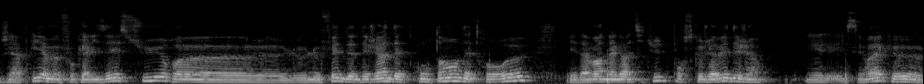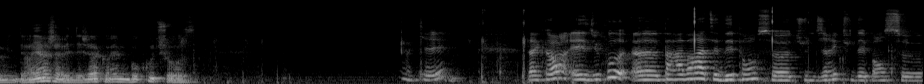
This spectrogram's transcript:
j'ai appris à me focaliser sur le, fait déjà d'être content, d'être heureux et d'avoir de la gratitude pour ce que j'avais déjà. Et, et c'est vrai que, mine de rien, j'avais déjà quand même beaucoup de choses. ok. D'accord. Et du coup, euh, par rapport à tes dépenses, euh, tu dirais que tu dépenses euh,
